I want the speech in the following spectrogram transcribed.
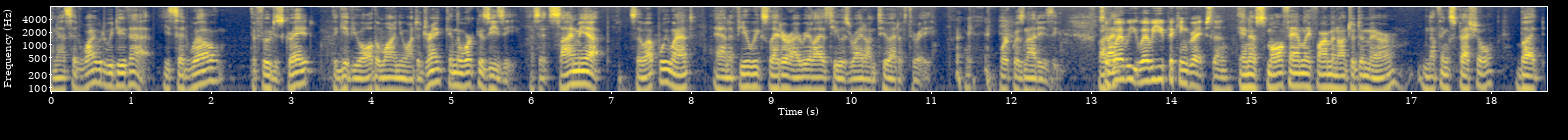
And I said, Why would we do that? He said, Well, the food is great. They give you all the wine you want to drink, and the work is easy. I said, Sign me up. So up we went. And a few weeks later, I realized he was right on two out of three. Work was not easy. But so I- where were you? Where were you picking grapes then? in a small family farm in Entre-Deux-Mers, nothing special, but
